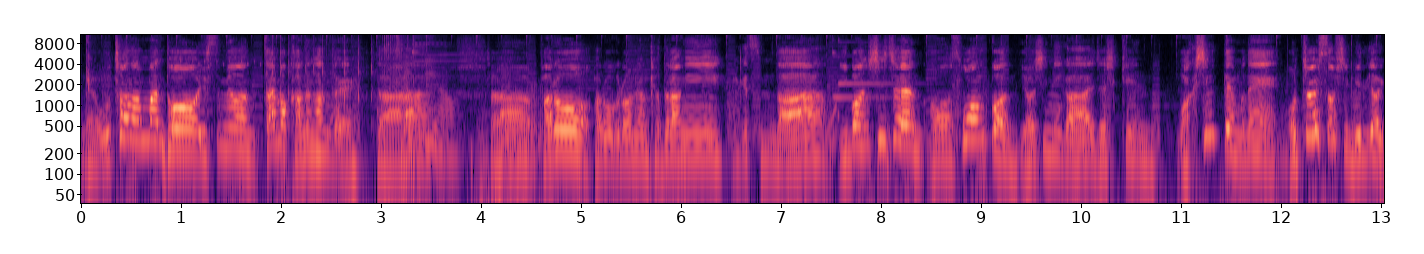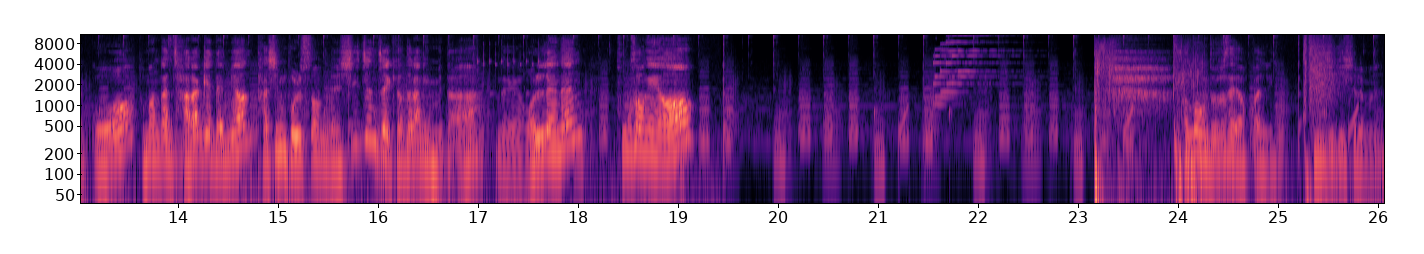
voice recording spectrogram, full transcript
네, 5천원만 더 있으면 쌀먹 가능한데. 자, 여기요. 자, 바로, 바로 그러면 겨드랑이 하겠습니다. 이번 시즌, 어, 소원권 여신이가 이제 시킨 왁싱 때문에 어쩔 수 없이 밀려있고, 조만간 잘하게 되면 다신 볼 수 없는 시즌제 겨드랑이입니다. 네, 원래는 풍성해요. 성공 누르세요, 빨리. 뒤지기 싫으면.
